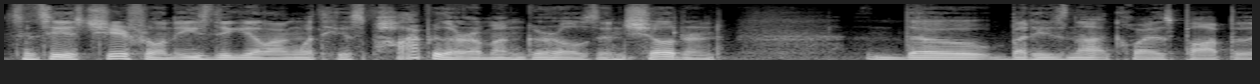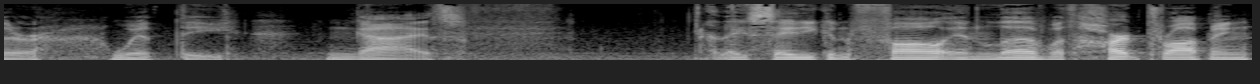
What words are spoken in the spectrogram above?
Since he is cheerful and easy to get along with, he is popular among girls and children, though, but he's not quite as popular with the guys. They say you can fall in love with heart throbbing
